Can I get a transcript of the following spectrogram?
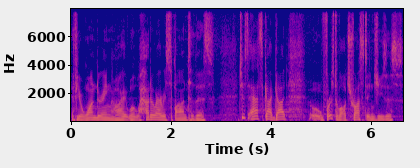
if you're wondering, all right, well, how do I respond to this? Just ask God. God, first of all, trust in Jesus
